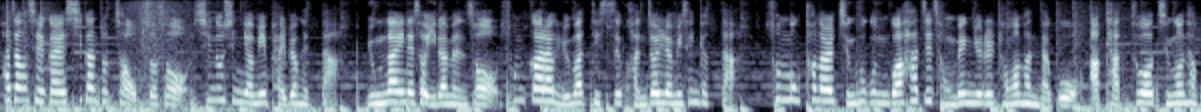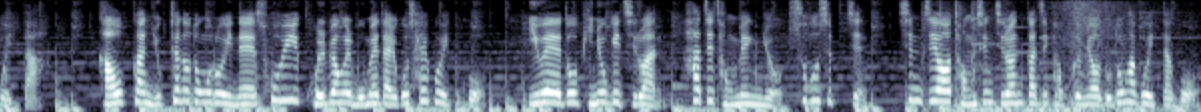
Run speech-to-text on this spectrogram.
화장실 갈 시간조차 없어서 신우신염이 발병했다. 6라인에서 일하면서 손가락 류마티스 관절염이 생겼다. 손목 터널 증후군과 하지 정맥류를 경험한다고 앞 다투어 증언하고 있다. 가혹한 육체 노동으로 인해 소위 골병을 몸에 달고 살고 있고 이외에도 비뇨기 질환, 하지 정맥류, 수구습진, 심지어 정신질환까지 겪으며 노동하고 있다고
